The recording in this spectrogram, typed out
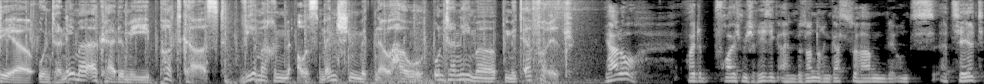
Der Unternehmer Academy Podcast. Wir machen aus Menschen mit Know-how Unternehmer mit Erfolg. Ja, hallo. Heute freue ich mich riesig, einen besonderen Gast zu haben, der uns erzählt,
